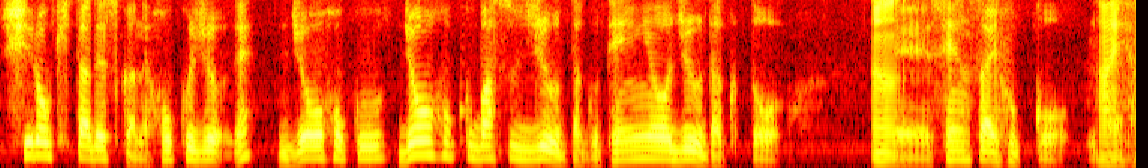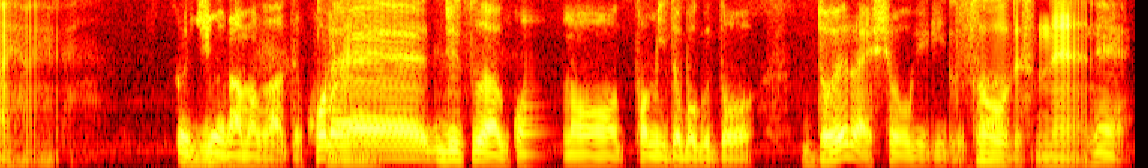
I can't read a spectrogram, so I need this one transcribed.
白北ですかね、北上、え？城北？城北バス住宅、転用住宅と、うん。えー戦災復興はいいはいはい。そういうジオラマがあって、これ、実はこのトミーと僕と、どえらい衝撃っていうか、そうですね。ね、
